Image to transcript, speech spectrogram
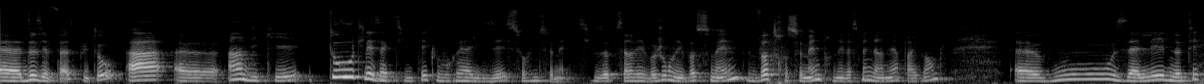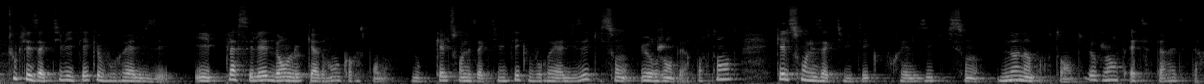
euh, deuxième phase plutôt, à euh, indiquer toutes les activités que vous réalisez sur une semaine. Si vous observez vos journées, vos semaines, votre semaine, prenez la semaine dernière par exemple, vous allez noter toutes les activités que vous réalisez et placez-les dans le cadran correspondant. Donc, quelles sont les activités que vous réalisez qui sont urgentes et importantes Quelles sont les activités que vous réalisez qui sont non importantes, urgentes, etc. etc.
